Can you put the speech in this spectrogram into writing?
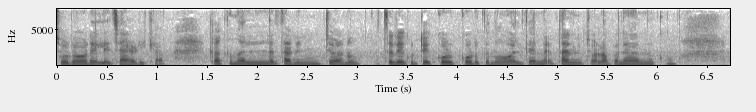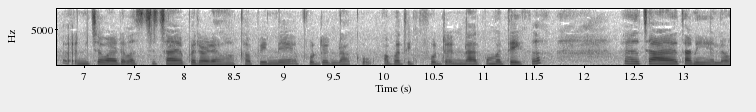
ചൂടോടെയല്ലേ ചായ കുടിക്കുക കാക്ക് നല്ല തണിഞ്ഞിട്ട് വേണം. ചെറിയ കുട്ടിക്ക് കൊടുക്കുന്ന പോലെ തന്നെ തണിഞ്ഞിട്ട് വേണം. അപ്പോൾ ഞാൻ നോക്കും എണീച്ചപാട് ഫസ്റ്റ് ചായ പരിപാടിയാണ് നോക്കുക പിന്നെ ഫുഡ് ഉണ്ടാക്കും അപ്പോഴത്തേക്ക് ഫുഡ് ഉണ്ടാക്കുമ്പോഴത്തേക്ക് ചായ തണിയല്ലോ.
